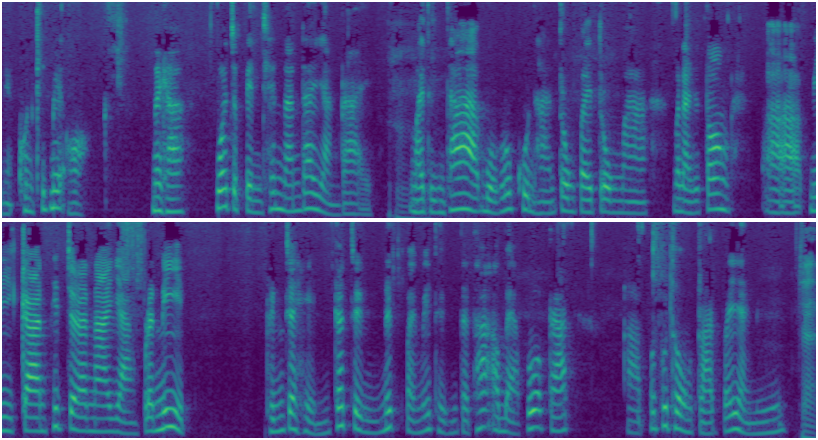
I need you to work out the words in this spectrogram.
เนี่ย คนคิดไม่ออกนะคะ ว่าจะเป็นเช่นนั้นได้อย่างไรอืมหมายถึงถ้าบวกลบคูณหารตรงไปตรงมา มันอาจจะต้องอามีการพิจารณาอย่างประณีต ถึงจะเห็นก็จึงนึกไปไม่ถึง แต่ถ้าเอาแบบรวบรัดอ่าพระพุทโธองค์ตรัสไว้อย่างนี้ใช่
